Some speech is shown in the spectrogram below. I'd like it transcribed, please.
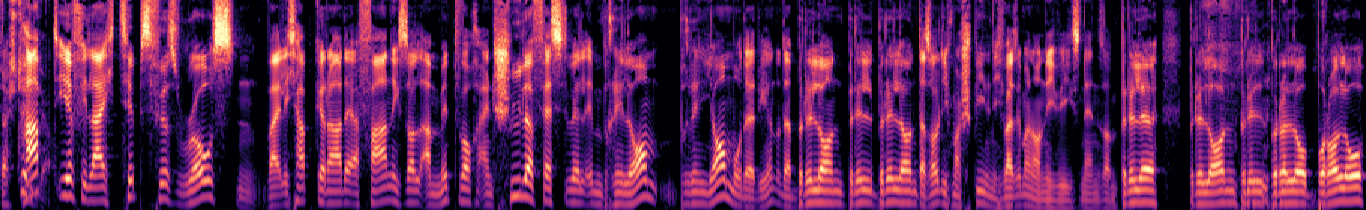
Das stimmt. Habt ihr vielleicht Tipps fürs Roasten? Weil ich habe gerade erfahren, ich soll am Mittwoch ein Schülerfestival im Brillant, Brillant moderieren oder Brillon, Brill, Brillon, da sollte ich mal spielen. Ich weiß immer noch nicht, wie ich es nennen soll. Brille, Brillon, Brill, Brillo, Brollo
